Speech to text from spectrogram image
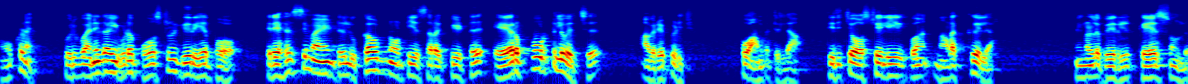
നോക്കണേ. ഒരു വനിത ഇവിടെ പോസ്റ്റർ കീറിയപ്പോൾ രഹസ്യമായിട്ട് ലുക്കൗട്ട് നോട്ടീസ് ഇറക്കിയിട്ട് എയർപോർട്ടിൽ വെച്ച് അവരെ പിടിച്ചു. പോകാൻ പറ്റില്ല. തിരിച്ച് ഓസ്ട്രേലിയയിൽ പോകാൻ നടക്കില്ല. നിങ്ങളുടെ പേരിൽ കേസുണ്ട്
